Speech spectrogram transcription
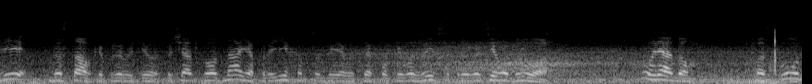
дві доставки прилетіли. Спочатку одна, я приїхав туди, оце поки возився, прилетіла друга. Ну, рядом фастфуд,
